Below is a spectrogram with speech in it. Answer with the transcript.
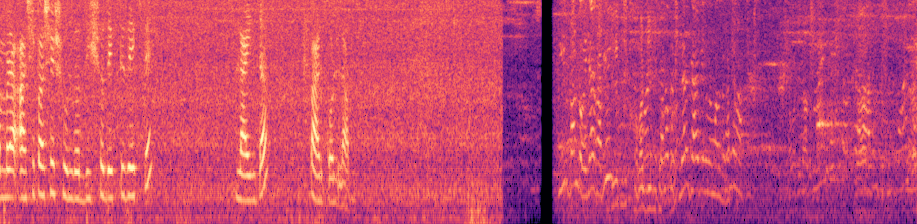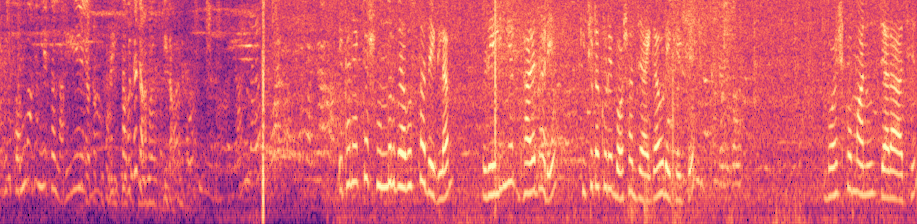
আমরা আশেপাশের সুন্দর দৃশ্য দেখতে দেখতে লাইনটা পার করলাম। এখানে একটা সুন্দর ব্যবস্থা দেখলাম। রেলিংয়ের ধারে ধারে কিছুটা করে বসার জায়গাও রেখেছে। বয়স্ক মানুষ যারা আছেন,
